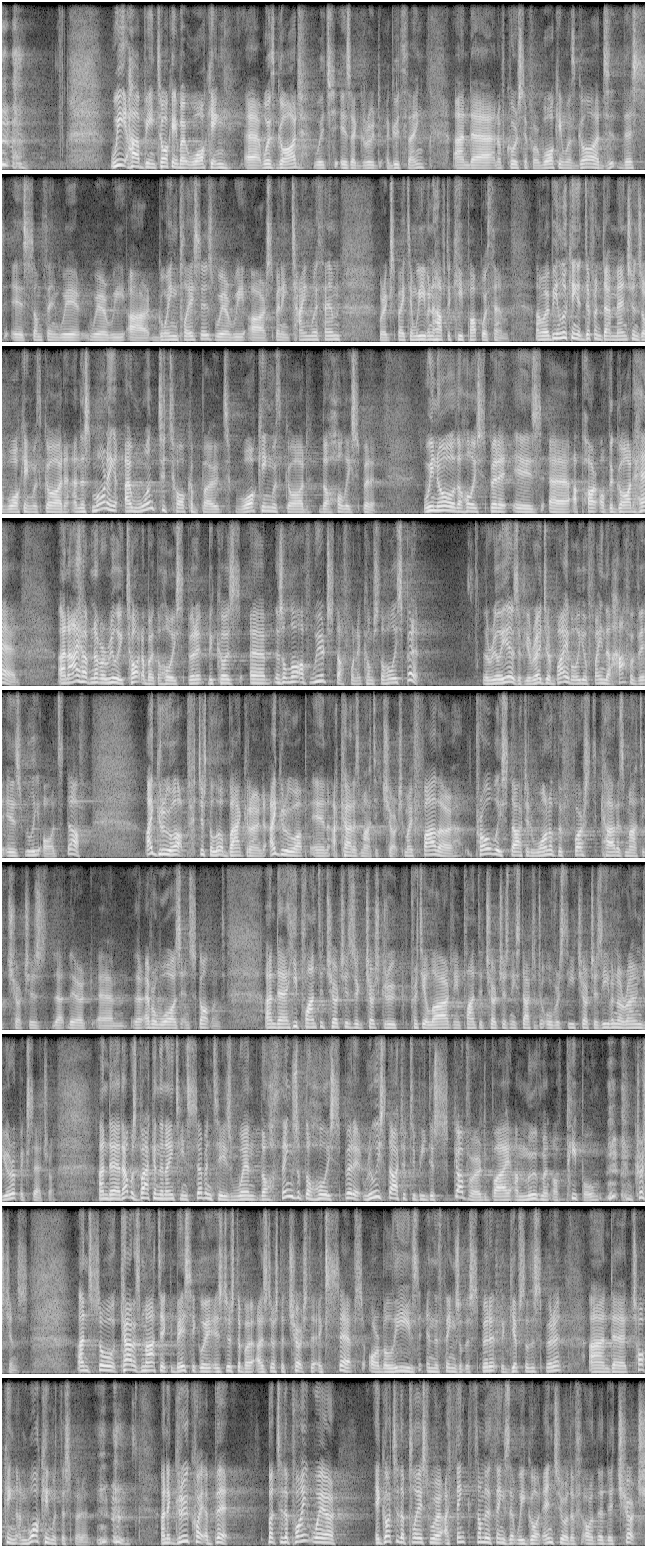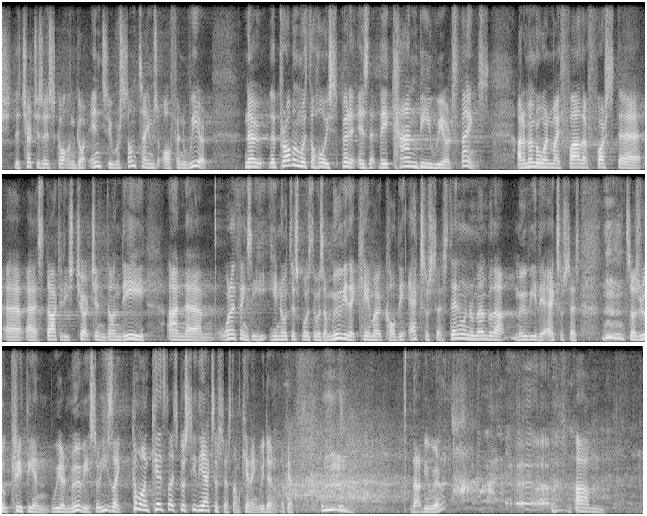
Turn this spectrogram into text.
We have been talking about walking uh, with God, which is a good, a good thing. And, uh, and of course, if we're walking with God, this is something where, where we are going places, where we are spending time with Him. We're expecting, we even have to keep up with Him. And we've been looking at different dimensions of walking with God. And this morning, I want to talk about walking with God, the Holy Spirit. We know the Holy Spirit is uh, a part of the Godhead. And I have never really taught about the Holy Spirit because uh, there's a lot of weird stuff when it comes to the Holy Spirit. There really is. If you read your Bible, you'll find that half of it is really odd stuff. I grew up, just a little background, I grew up in a charismatic church. My father probably started one of the first charismatic churches that there, um, there ever was in Scotland. And uh, he planted churches. The church grew pretty large, and he planted churches, and he started to oversee churches even around Europe, etc. And uh, that was back in the 1970s when the things of the Holy Spirit really started to be discovered by a movement of people, Christians. And so, charismatic basically is just about as just a church that accepts or believes in the things of the Spirit, the gifts of the Spirit, and uh, talking and walking with the Spirit. and it grew quite a bit, but to the point where it got to the place where I think some of the things that we got into, or the, or the, the church, the churches in Scotland got into, were sometimes often weird. Now, the problem with the Holy Spirit is that they can be weird things. I remember when my father first uh, uh, uh, started his church in Dundee, and um, one of the things he, he, noticed was there was a movie that came out called The Exorcist. Anyone remember that movie, The Exorcist? so it was a real creepy and weird movie. So he's like, "Come on, kids, let's go see The Exorcist." I'm kidding, we didn't. Okay. That'd be weird. Um,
